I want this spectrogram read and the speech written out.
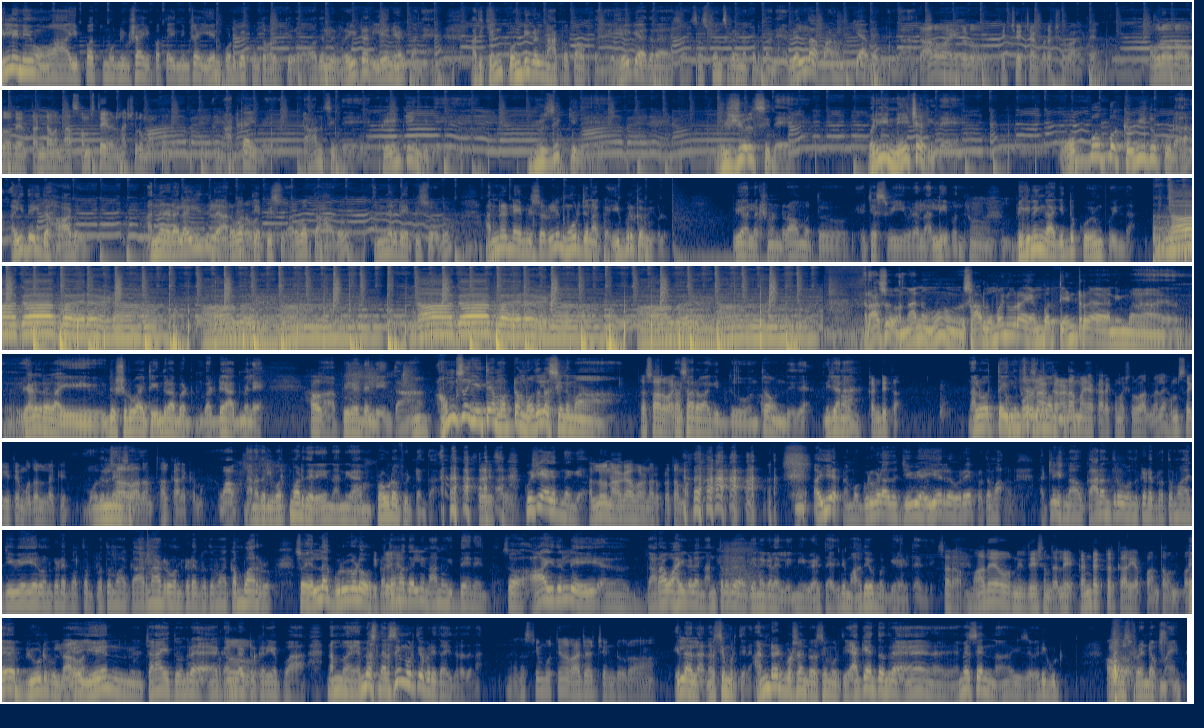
ಇಲ್ಲಿ ನೀವು ಆ ಇಪ್ಪತ್ತ್ಮೂರು ನಿಮಿಷ ಇಪ್ಪತ್ತೈದು ನಿಮಿಷ ಏನು ಕೊಡಬೇಕು ಅಂತ ಹೊರಡ್ತಿರೋ ಅದರಲ್ಲಿ ರೈಟರ್ ಏನು ಹೇಳ್ತಾನೆ ಅದಕ್ಕೆ ಹೆಂಗೆ ಕೊಂಡಿಗಳನ್ನ ಹಾಕೋತಾ ಹೋಗ್ತಾನೆ ಹೇಗೆ ಅದರ ಸಸ್ಪೆನ್ಸ್ಗಳನ್ನ ಕೊಡ್ತಾನೆ ಅವೆಲ್ಲ ಭಾಳ ಮುಖ್ಯ ಆಗೋದ್ರಿಂದ. ಧಾರಾವಾಹಿಗಳು ಹೆಚ್ಚು ಹೆಚ್ಚಾಗಿ ಬರೋಕ್ಕೆ ಶುರುವಾಗುತ್ತೆ. ಅವರವರು ಅವ್ರದ್ದೇ ತಂಡವನ್ನು ಸಂಸ್ಥೆಗಳನ್ನ ಶುರು ಮಾಡ್ಕೊಂಡು ನಾಟಕ ಇದೆ ಡಾನ್ಸ್ ಇದೆ ಪೇಂಟಿಂಗ್ ಇದೆ ಮ್ಯೂಸಿಕ್ ಇದೆ ವಿಜುವಲ್ಸ್ ಇದೆ. ಬರೀ ನೇಚರ್ ಇದೆ. ಒಬ್ಬೊಬ್ಬ ಕವಿದು ಕೂಡ ಐದೈದು ಹಾಡು ಹನ್ನೆರಡಲ್ಲ ಐದಲ್ಲಿ ಅರವತ್ತು ಎಪಿಸೋ ಅರವತ್ತು ಹಾಡು ಹನ್ನೆರಡು ಎಪಿಸೋಡು ಹನ್ನೆರಡನೇ ಎಪಿಸೋಡಲ್ಲಿ ಮೂರು ಜನ ಕ ಇಬ್ಬರು ಕವಿಗಳು. ವಿ ಆರ್ ಲಕ್ಷ್ಮಣ್ ರಾವ್ ಮತ್ತು ಎಚ್ ಎಸ್ ವಿ ಇವರೆಲ್ಲ ಅಲ್ಲಿ ಬಂದರು. ಬಿಗಿನಿಂಗ್ ಆಗಿದ್ದು ಕುವೆಂಪುಯಿಂದ ನಾಗಾಭರಣ ಆಭರಣ ನಾಗಾಭರಣ. ರಾಸು ನಾನು ಸಾವಿರದ ಒಂಬೈನೂರ ಎಂಬತ್ತೆಂಟರ ನಿಮ್ಮ ಹೇಳಿದ್ರಲ್ಲ ಈ ಇದು ಶುರುವಾಯಿತು ಇಂದಿರಾ ಬಟ್ ಬರ್ಡೇ ಆದಮೇಲೆ ಹೌದು. ಪೀರಿಯಡಲ್ಲಿ ಅಂತ. ಹಂಸಗೀತೆ ಮೊಟ್ಟ ಮೊದಲ ಸಿನಿಮಾ ಪ್ರಸಾರವಾಗಿ ಪ್ರಸಾರವಾಗಿದ್ದು ಅಂತ ಒಂದಿದೆ. ನಿಜನಾ? ಖಂಡಿತ. ನಲವತ್ತೈದು ನಿಮಿಷ ಸಿನಿಮಾ ಕನ್ನಡಮಯ ಕಾರ್ಯಕ್ರಮ ಶುರುವಾದ್ಮೇಲೆ ಹಂಸಗೀತೆ ಮೊದಲಕ್ಕೆ ಮೊದಲನೇ ಪ್ರಸಾರವಾದಂತಹ ಕಾರ್ಯಕ್ರಮ. ವಾವ್ ನಾನು ಅದರಲ್ಲಿ ವರ್ಕ್ ಮಾಡಿದೆ ರೀ ನನಗೆ I am proud of it ಅಂತ. ಸರಿ ಸರಿ. ಖುಷಿ ಆಗುತ್ತೆ ನನಗೆ ಅಲ್ಲೂ ನಾಗಾಭರಣರು ಪ್ರಥಮ. ಅಯ್ಯರ್ ನಮ್ಮ ಗುರುಗಳಾದ ಜಿ ವಿ ಅಯ್ಯರ್ ಅವರೇ ಪ್ರಥಮ. ಅಟ್ಲೀಸ್ಟ್ ನಾವು ಕಾರಂತರು ಒಂದು ಕಡೆ ಪ್ರಥಮ ಜಿ ವಿ ಅಯ್ಯರ್ ಒಂದು ಕಡೆ ಪ್ರಥಮ ಪ್ರಥಮ ಕಾರ್ನಾಡರು ಒಂದು ಕಡೆ ಪ್ರಥಮ ಕಂಬಾರರು ಸೊ ಎಲ್ಲ ಗುರುಗಳು ಪ್ರಥಮದಲ್ಲಿ ನಾನು ಇದ್ದೇನೆ ಅಂತ ಸೊ ಆ ಇದರಲ್ಲಿ ಧಾರಾವಾಹಿಗಳ ನಂತರದ ದಿನಗಳಲ್ಲಿ ನೀವು ಹೇಳ್ತಾ ಇದ್ರಿ ಮಹಾದೇವ್ ಬಗ್ಗೆ ಹೇಳ್ತಾ ಇದ್ರಿ. ಸರ್ ಮಹಾದೇವ್ ಅವ್ರ ನಿರ್ದೇಶನದಲ್ಲಿ ಕಂಡಕ್ಟರ್ ಕಾರ್ಯಪ್ಪ ಅಂತ ಒಂದು ಏ ಬ್ಯೂಟಿಫುಲ್. ಏನು ಚೆನ್ನಾಗಿತ್ತು ಅಂದರೆ ಕಂಡಕ್ಟರ್ ಕರಿಯಪ್ಪ ನಮ್ಮ ಎಂ ಎಸ್ ನರಸಿಂಹಮೂರ್ತಿ ಬರಿತಾ ಇದ್ರು ಅದನ್ನು. ಶ್ರೀಮೂರ್ತಿನ ರಾಜ ಚೆಂಡೂರ. ಇಲ್ಲ ಇಲ್ಲ ನರಸಿಂಹಮೂರ್ತಿನೇ. Hundred percent Narasimhamurthy. ಯಾಕೆ ಅಂತಂದರೆ M S N is a very good almost friend of mine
